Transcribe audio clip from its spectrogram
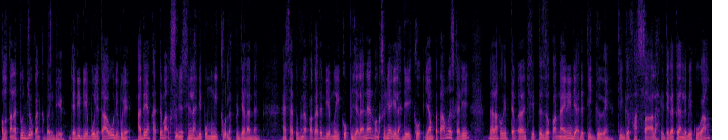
Allah Ta'ala tunjukkan kepada dia. Jadi dia boleh tahu dia boleh. Ada yang kata maksudnya sinilah dia pun mengikutlah perjalanan. Ha, satu pendapat kata dia mengikut perjalanan maksudnya ialah dia ikut. Yang pertama sekali dalam kalau kita tengok dalam cerita Zulkarnain ini dia ada tiga eh. tiga fasa lah kita katakan lebih kurang.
